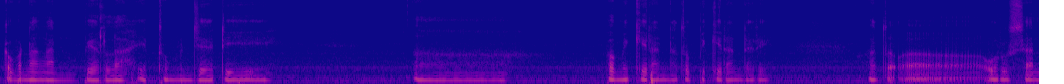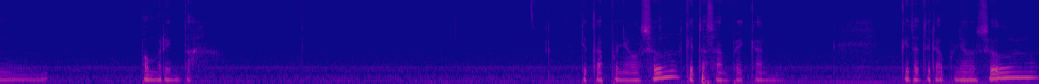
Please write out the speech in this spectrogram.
kewenangan, biarlah itu menjadi uh, pemikiran atau pikiran dari atau uh, urusan pemerintah. Kita punya usul, kita sampaikan. Kita tidak punya usul,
